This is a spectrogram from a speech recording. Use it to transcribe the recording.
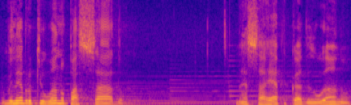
Eu me lembro que o ano passado, nessa época do ano,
